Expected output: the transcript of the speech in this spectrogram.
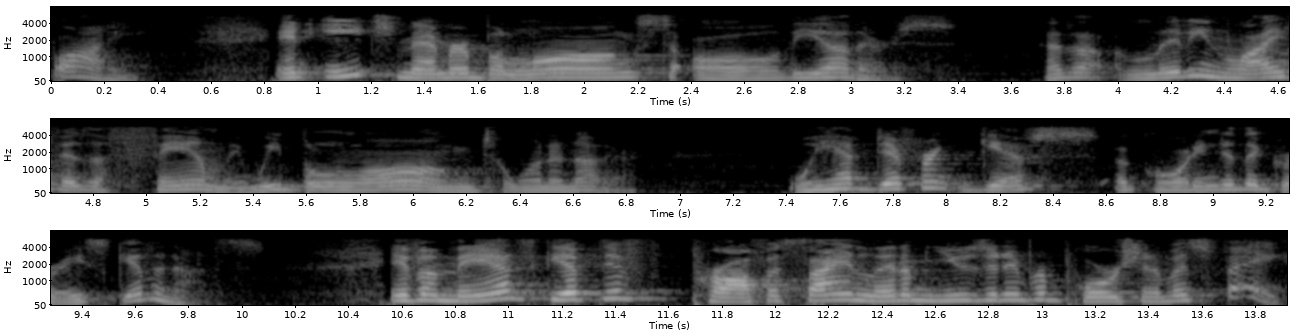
body, and each member belongs to all the others. As a living life as a family, we belong to one another. We have different gifts according to the grace given us. If a man's gift is prophesying, let him use it in proportion of his faith.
